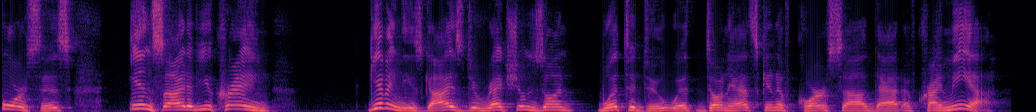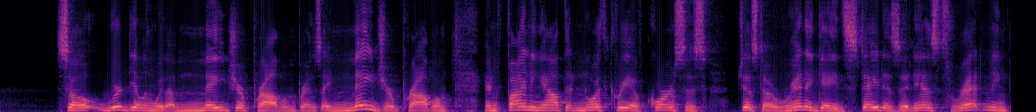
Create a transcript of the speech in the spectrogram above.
forces inside of Ukraine giving these guys directions on what to do with Donetsk and, of course, uh, that of Crimea. So we're dealing with a major problem, friends, a major problem. And finding out that North Korea, of course, is just a renegade state as it is, threatening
